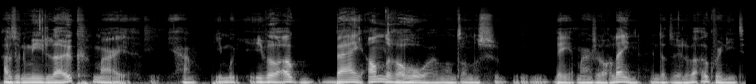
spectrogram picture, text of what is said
autonomie leuk, maar ja, je, moet, je wil ook bij anderen horen. Want anders ben je maar zo alleen. En dat willen we ook weer niet.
